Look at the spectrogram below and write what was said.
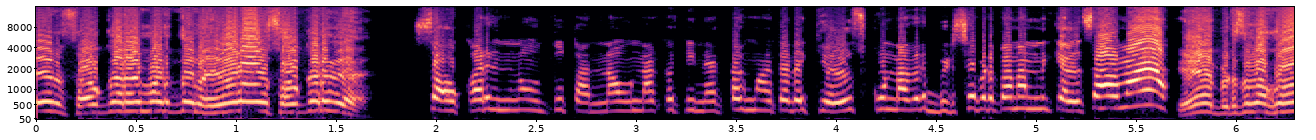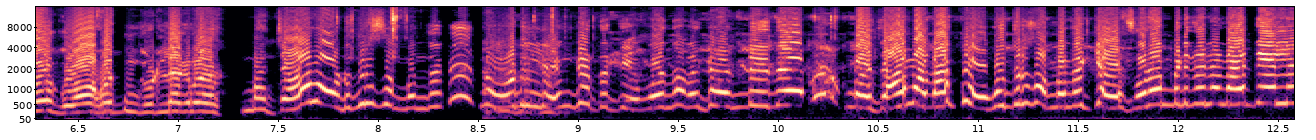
ಏನ್ ಸೌಕರ್ಯ ಮಾಡ್ತಾನ? ಹೇಳು ಸೌಕರ್ಯ ಸಾವ್ಕಾರ ಅಂತೂ ತನ್ನ ಉನ್ನಾಕತಿ ನೆಟ್ಟಾಗ ಮಾತಾಡ ಕೇಳಿಸ್ಕೊಂಡಾದ್ರೆ ಬಿಡಿಸ ಬಿಡ್ತಾನ ನಮ್ನ ಕೆಲಸ ಅವ? ಏ ಹೋಗ್ ಗೋವಾ ಹೋಗ್ತೀನಿ ಮಜಾ ಮಾಡೋದ್ರ ಸಂಬಂಧ. ನೋಡಿ ಹೆಂಗತತಿ ಒಂದ್ ನನ್ನ ಗಂಡ ಇದೆ. ಮಜಾ ಮಾಡಕ್ ಹೋಗುದ್ರ ಸಂಬಂಧ ಕೆಲಸನ ಬಿಡ್ತಾನೆ ಇಲ್ಲ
